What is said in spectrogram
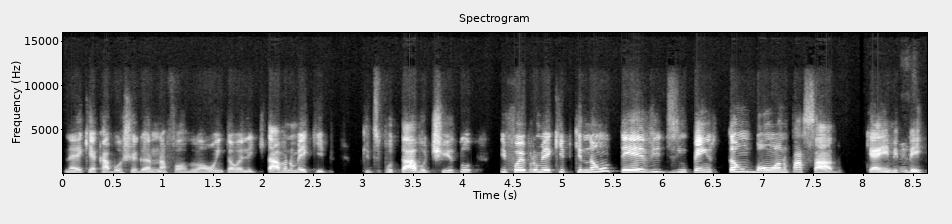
né, que acabou chegando na Fórmula 1, então ele estava numa equipe que disputava o título e foi para uma equipe que não teve desempenho tão bom ano passado, que é a MP.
